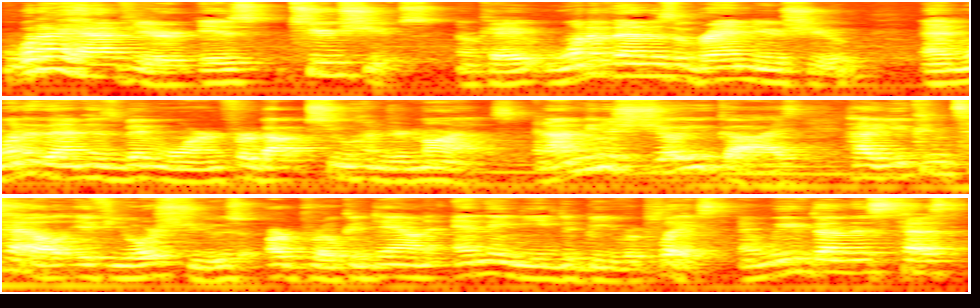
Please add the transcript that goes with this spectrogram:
What I have here is two shoes, okay? One of them is a brand new shoe, and one of them has been worn for about 200 miles. And I'm going to show you guys how you can tell if your shoes are broken down and they need to be replaced. And we've done this test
